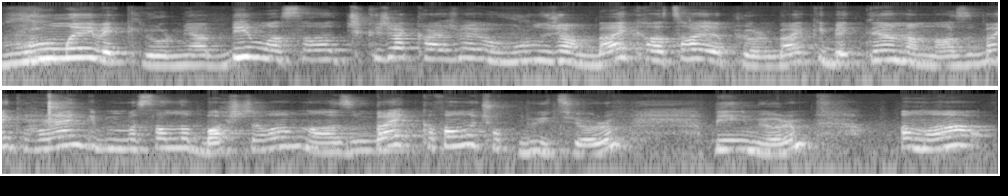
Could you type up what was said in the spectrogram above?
Vurulmayı bekliyorum ya. Bir masal çıkacak karşıma ve vurulacağım. Belki hata yapıyorum. Belki beklememem lazım. Belki herhangi bir masalla başlamam lazım. Belki kafamda çok büyütüyorum. Bilmiyorum. Ama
